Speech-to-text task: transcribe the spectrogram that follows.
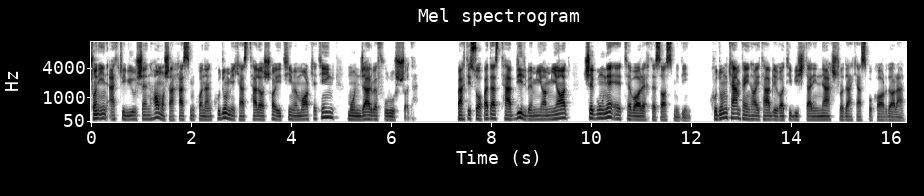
چون این attribution ها مشخص می‌کنن کدوم یک از تلاش های تیم marketing منجر به فروش شدن. وقتی صحبت از تبدیل به میان میاد چگونه اعتبار اختصاص میدین؟ کدوم کمپین های تبلیغاتی بیشترین نقش رو در کسب و کار دارن؟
